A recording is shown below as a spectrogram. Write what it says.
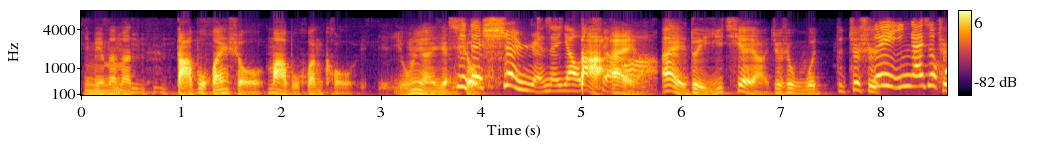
你明白吗？打不还手，骂不还口，永远忍受。是对圣人的要求大爱啊啊，。爱对一切呀、就是我这是所以应该是互，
